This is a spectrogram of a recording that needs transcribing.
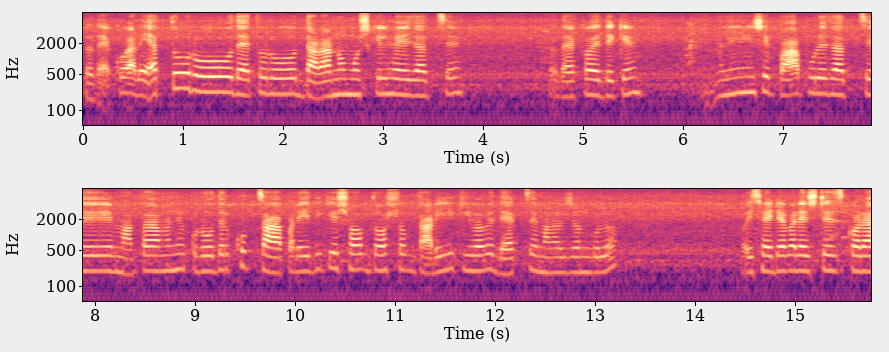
তো দেখো, আর এত রোদ এত রোদ, দাঁড়ানো মুশকিল হয়ে যাচ্ছে। তো দেখো এদিকে মানে সে পা পুড়ে যাচ্ছে, মাথা মানে রোদের খুব চাপ। আর এইদিকে সব দর্শক দাঁড়িয়ে কীভাবে দেখছে মানুষজনগুলো? ওই সাইডে আবার স্টেজ করা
